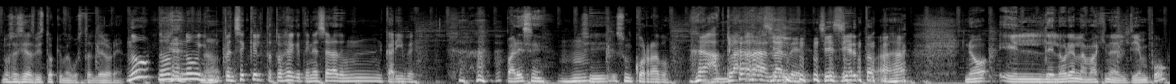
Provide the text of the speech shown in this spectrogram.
No sé si has visto que me gusta el DeLorean. No, no, no, No. Pensé que el tatuaje que tenías era de un Caribe. Parece. Sí, es un corrado. ah, claro. sí. Sí, es cierto. Ajá. No, el DeLorean, la máquina del tiempo,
